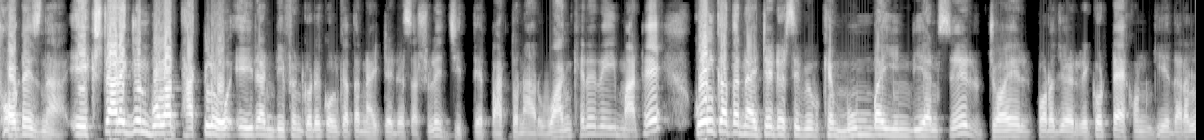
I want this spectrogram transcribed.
শর্টেজ না এক্সট্রা একজন বোলার থাকলেও এই রান ডিফেন্ড করে কলকাতা নাইট রাইডার্স আসলে জিততে পারতো না। আর ওয়াংখেরের এই মাঠে কলকাতা নাইট রাইডার্সের বিপক্ষে মুম্বাই ইন্ডিয়ান্সের জয়ের পরাজয়ের রেকর্ডটা এখন গিয়ে দাঁড়াল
